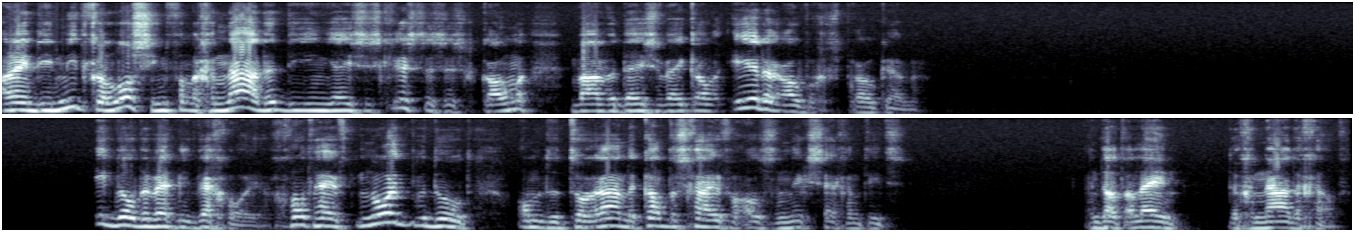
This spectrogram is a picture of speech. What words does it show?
alleen die niet kan loszien van de genade die in Jezus Christus is gekomen, waar we deze week al eerder over gesproken hebben. Ik wil de wet niet weggooien. God heeft nooit bedoeld om de Torah aan de kant te schuiven als een nikszeggend iets. En dat alleen de genade geldt.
